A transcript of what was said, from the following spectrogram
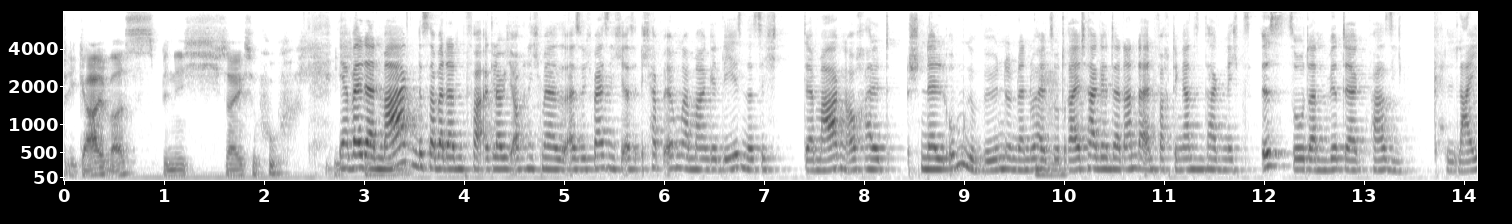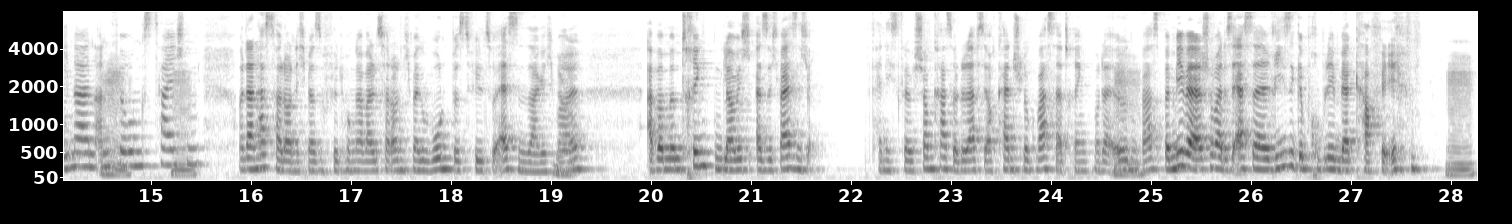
egal was, bin ich, sage ich so, puh. Ich, ja, weil dein Magen das aber dann, glaube ich, auch nicht mehr, also ich weiß nicht, also ich habe irgendwann mal gelesen, dass sich der Magen auch halt schnell umgewöhnt und wenn du halt mhm. so drei Tage hintereinander einfach den ganzen Tag nichts isst, so dann wird der quasi kleiner in mhm. Anführungszeichen mhm. und dann hast du halt auch nicht mehr so viel Hunger, weil du halt auch nicht mehr gewohnt bist, viel zu essen, sage ich mal. Ja. Aber mit dem Trinken, glaube ich, also ich weiß nicht, fände ich es, glaube ich, schon krass, weil du darfst ja auch keinen Schluck Wasser trinken oder mhm. irgendwas. Bei mir wäre schon mal das erste riesige Problem wäre Kaffee. Mhm.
